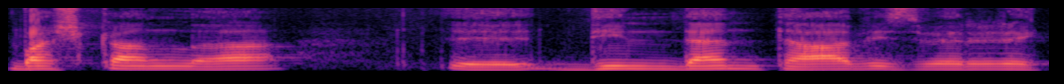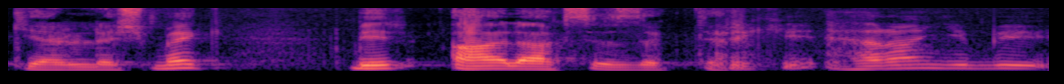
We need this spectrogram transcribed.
başkanlığa e, dinden taviz vererek yerleşmek bir ahlaksızlıktır. Peki herhangi bir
